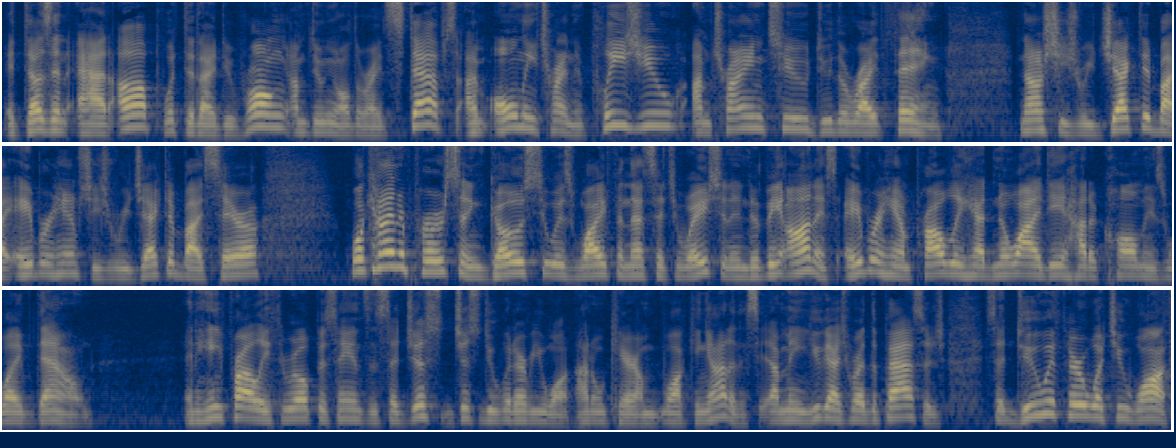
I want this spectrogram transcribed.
It doesn't add up. What did I do wrong? I'm doing all the right steps. I'm only trying to please you. I'm trying to do the right thing. Now she's rejected by Abraham, she's rejected by Sarah. What kind of person goes to his wife in that situation? And to be honest, Abraham probably had no idea how to calm his wife down. And he probably threw up his hands and said, just, just do whatever you want. I don't care. I'm walking out of this. I mean, you guys read the passage. He said, Do with her what you want.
